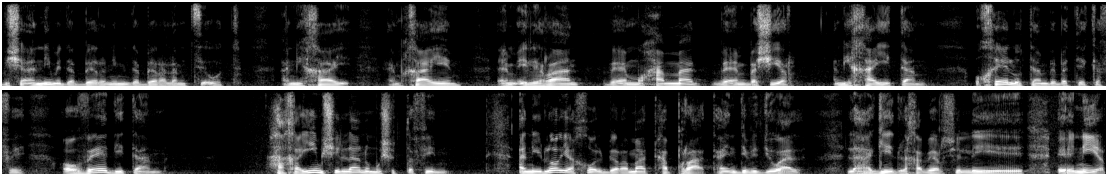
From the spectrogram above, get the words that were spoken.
וכשאני מדבר, אני מדבר על המציאות. אני חי עם חיים, עם אלירן ועם מוחמד ועם בשיר. אני חי איתם. אוכל אותם בבתי קפה, עובד איתם. החיים שלנו משותפים. אני לא יכול ברמת הפרט, האינדיבידואל, להגיד לחבר שלי אה, ניר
